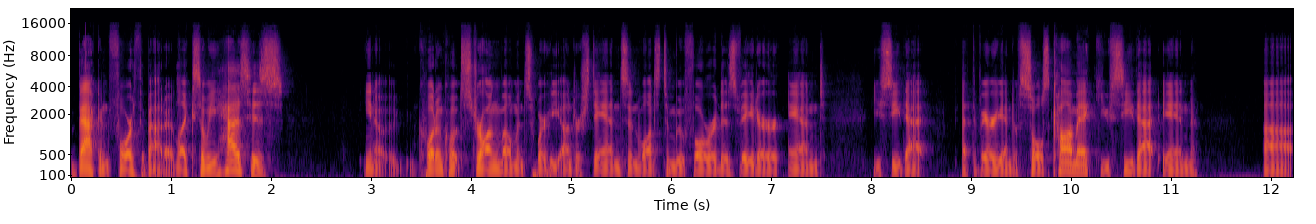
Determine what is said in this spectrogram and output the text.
back and forth about it. Like, so he has his, you know, quote unquote strong moments where he understands and wants to move forward as Vader, and you see that at the very end of Soule's comic. You see that in uh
